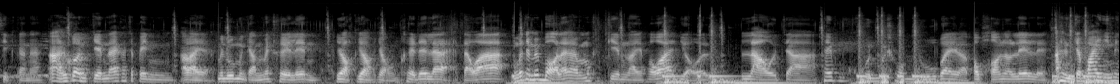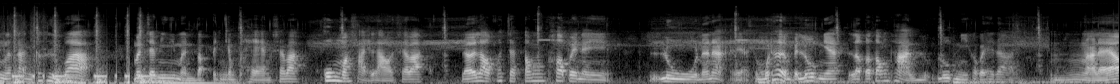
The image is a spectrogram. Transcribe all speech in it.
สิทธิ์กันนะอะทุกคนเกมแรกก็จะเป็นอะไรอะไม่รู้เหมือนกันไม่เคยเล่นหยอกหยอกหยอกเคยได้แล้วแหละแต่ว่าผมก็จะไม่บอกแล้วกันว่ามันคือเกมอะไร เพราะว่าเดี๋ยวเราจะให้คุณผู้ชมรู้ไปแบบพร้อมเราเล่นเลยอะถึงจะใบ้นิดนึงแล้วกันก็คือว่ามันจะมีเหมือนแบบเป็นกำแพงใช่ป่ะพุ่งมาใส่เราใช่ป่ะแล้วเราก็จะต้องเข้าไปในรูนั้นอะเนี่ยสมมติถ้าเกิดเป็นรูปเนี้ยเราก็ต้องผ่านรูปนี้เข้าไปให้ได้อืมมาแล้ว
